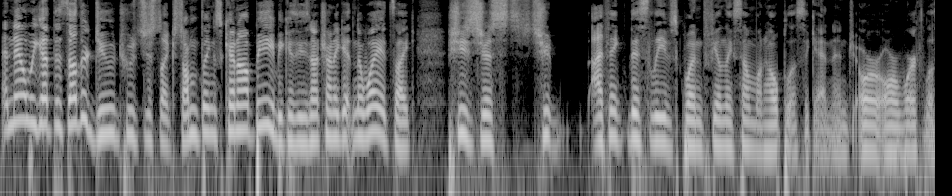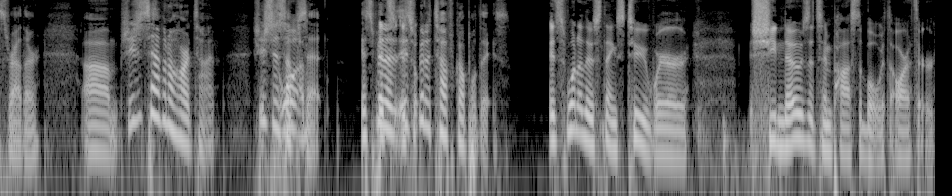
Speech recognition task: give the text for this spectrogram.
And now we got this other dude who's just like some things cannot be because he's not trying to get in the way. It's like she's just. She, I think this leaves Gwen feeling somewhat hopeless again, and or or worthless rather. Um, she's just having a hard time. She's just Well, upset. It's been it's- a, it's it's- been a tough couple days. It's one of those things too where she knows it's impossible with Arthur,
